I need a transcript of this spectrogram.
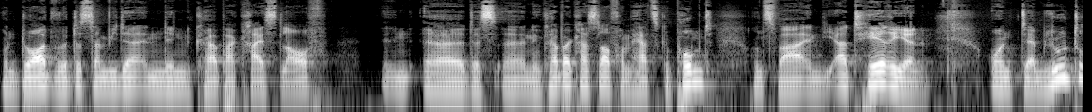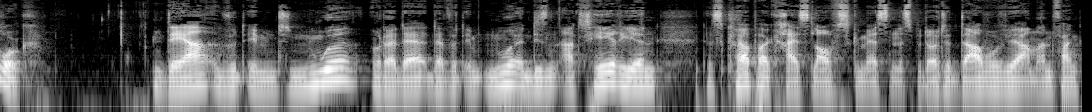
und dort wird es dann wieder in den Körperkreislauf in, äh, des, äh, in den Körperkreislauf vom Herz gepumpt und zwar in die Arterien. Und der Blutdruck der wird eben nur oder der, der wird eben nur in diesen Arterien des Körperkreislaufs gemessen. Das bedeutet da, wo wir am Anfang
